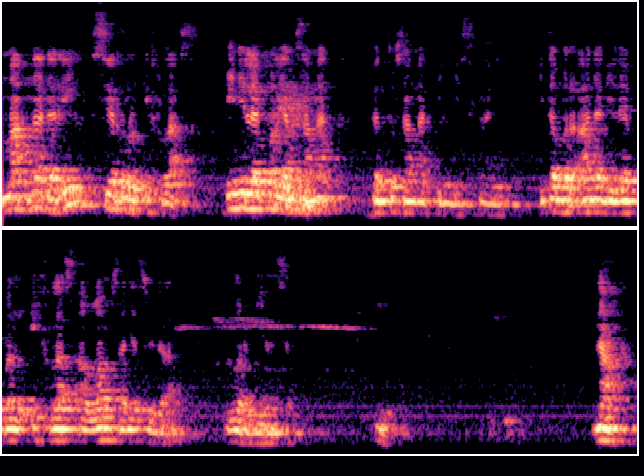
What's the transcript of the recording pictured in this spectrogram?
makna dari sirrul ikhlas. Ini level yang sangat tentu sangat tinggi sekali. Kita berada di level ikhlas awam saja sudah luar biasa. Nah,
